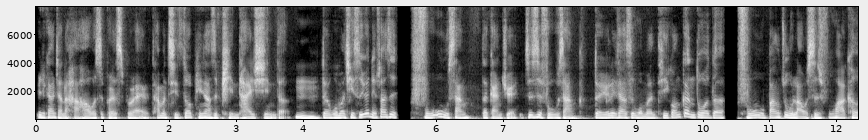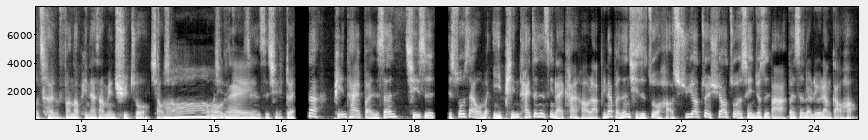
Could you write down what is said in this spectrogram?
因为你刚刚讲的好好或是 Press Play，他们其实都偏向是平台型的，嗯，对我们其实有点算是服务商的感觉，知识服务商，对，有点像是我们提供更多的服务，帮助老师孵化课程放到平台上面去做销售。我哦们其实做这，OK，件事情。对，那平台本身其实说实在，我们以平台这件事情来看好了，平台本身其实做好，需要最需要做的事情就是把本身的流量搞好，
